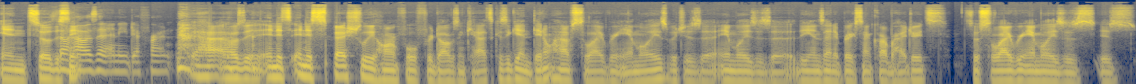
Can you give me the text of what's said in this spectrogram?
And so the so same. how is it any different? how- how's it? And it's and especially harmful for dogs and cats because again, they don't have salivary amylase, which is a, amylase is a, the enzyme that breaks down carbohydrates. So salivary amylase is is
